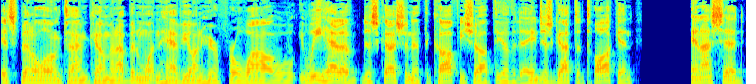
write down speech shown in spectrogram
it's been a long time coming. I've been wanting to have you on here for a while. We had a discussion at the coffee shop the other day and just got to talking, and I said,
